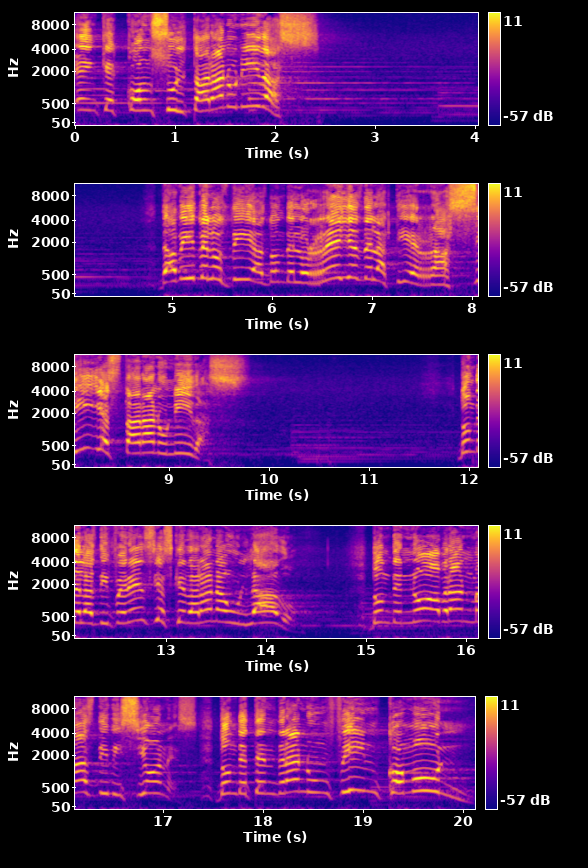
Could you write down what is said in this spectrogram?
en que consultarán unidas. David de los días donde los reyes de la tierra sí estarán unidas. Donde las diferencias quedarán a un lado donde no habrán más divisiones, donde tendrán un fin común.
